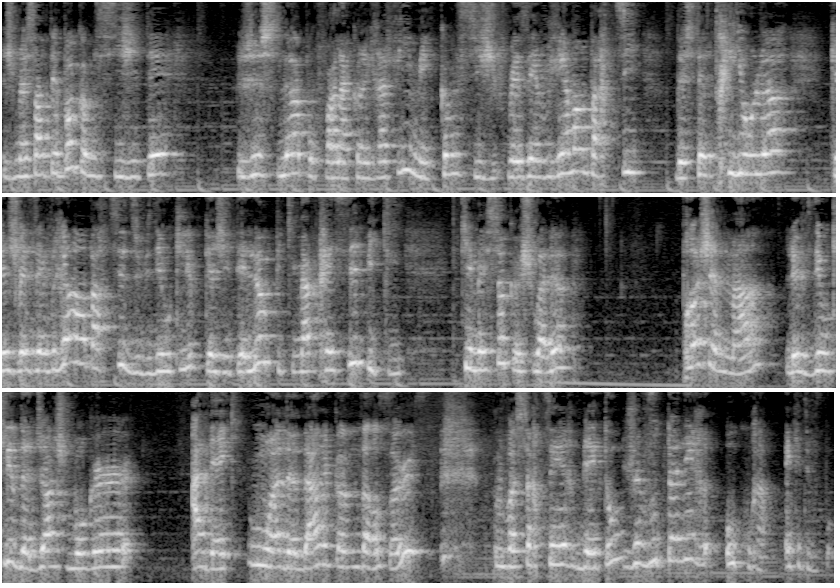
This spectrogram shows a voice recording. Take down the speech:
Je me sentais pas comme si j'étais juste là pour faire la chorégraphie, mais comme si je faisais vraiment partie de ce trio-là, que je faisais vraiment partie du vidéoclip, que j'étais là, puis qui m'appréciait, puis qui, aimait ça que je sois là. Prochainement, le vidéoclip de Josh Boger avec moi dedans comme danseuse va sortir bientôt. Je vais vous tenir au courant, inquiétez-vous pas.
